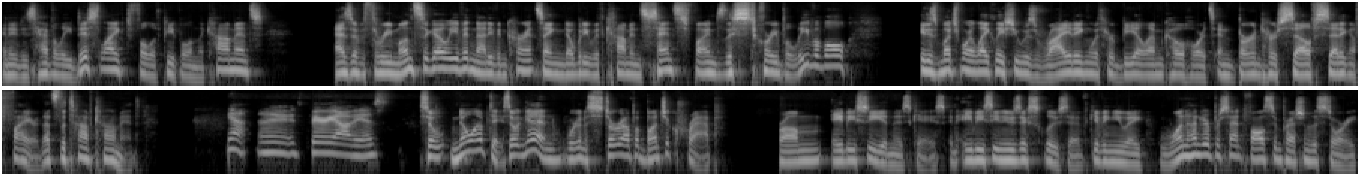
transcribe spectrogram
and it is heavily disliked, full of people in the comments. As of three months ago, even, not even current, saying nobody with common sense finds this story believable. It is much more likely she was rioting with her BLM cohorts and burned herself setting a fire. That's the top comment. Yeah, I mean, it's very obvious. So no update. So again, we're going to stir up a bunch of crap from ABC in this case, an ABC News exclusive, giving you a 100% false impression of the story.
